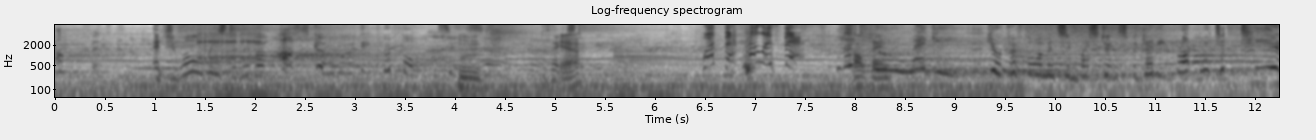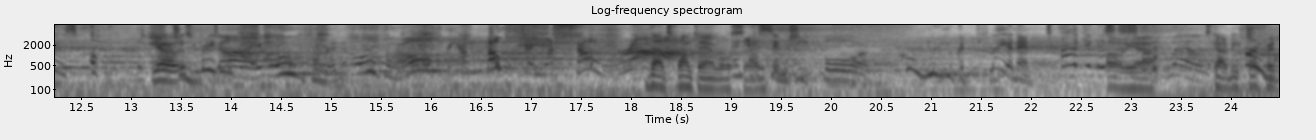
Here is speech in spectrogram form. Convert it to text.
often. And you always deliver Oscar worthy performances. Hmm. Thanks Yeah. to me. What the hell is this? Let Something. go, Meggy! Your performance in Western Spaghetti brought me to tears. Oh, Yeah, it watching was you pretty good. die over and over. Oh, the emotion was so raw! That's one thing I will And say. SMG4. Who knew you could play an antagonist Oh, yeah. so well? It's gotta be High perfect.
